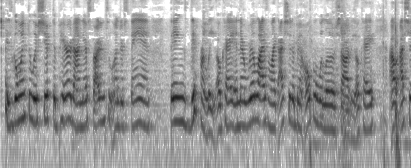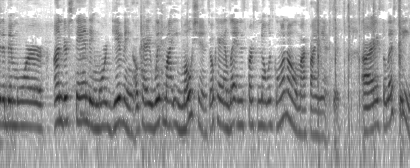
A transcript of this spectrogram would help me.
is going through a shift of paradigm. They're starting to understand things differently, okay? And they're realizing like I should have been open with little Shotty, okay? I, I should have been more understanding, more giving, okay, with my emotions, okay, and letting this person know what's going on with my finances. All right, so let's see.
